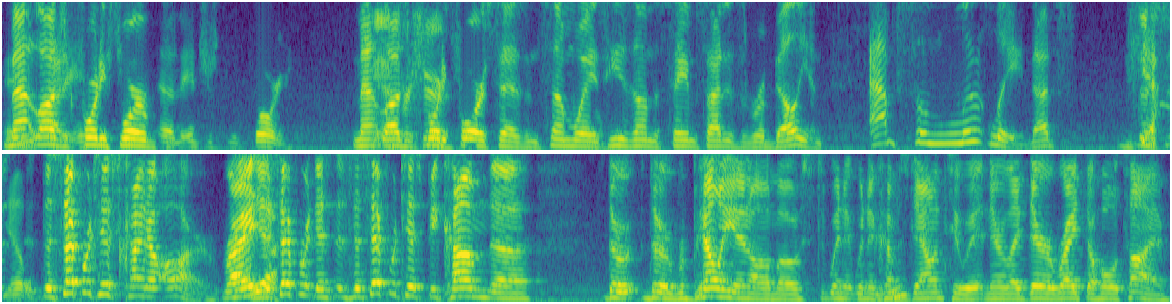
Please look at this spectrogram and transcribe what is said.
And Matt Logic 44 an interesting story. Matt Yeah, Logic sure. 44 says in some ways he's on the same side as the rebellion. Absolutely. That's The, yeah. the separatists kind of are right. Yeah. The separatists, the separatists become the the the rebellion almost when it when it comes Mm-hmm. down to it, and they're like they're right the whole time.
